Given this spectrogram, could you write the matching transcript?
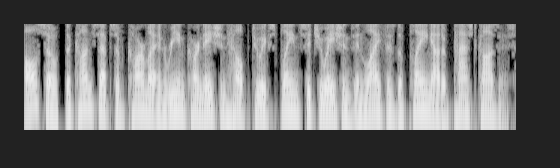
Also, the concepts of karma and reincarnation help to explain situations in life as the playing out of past causes.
